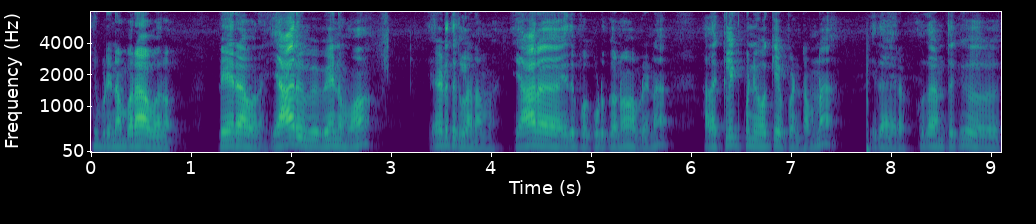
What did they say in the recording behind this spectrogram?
இப்படி நம்பராக வரும் பேராக வரும். யார் வேணுமோ எடுத்துக்கலாம் நம்ம யாரை இது இப்போ கொடுக்கணும் அப்படின்னா அதை கிளிக் பண்ணி ஓகே பண்ணிட்டோம்னா இதாயிரும். உதாரணத்துக்கு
